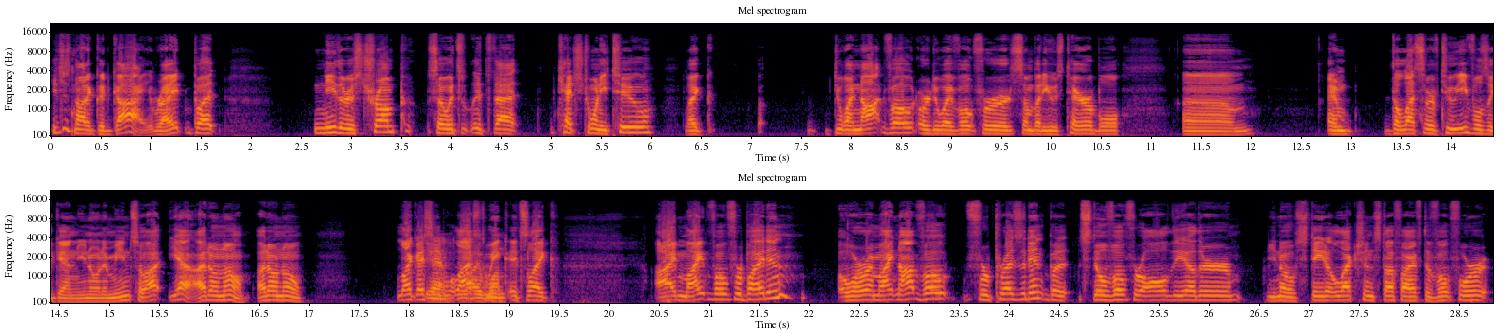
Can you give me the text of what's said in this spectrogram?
he's just not a good guy, right? But neither is Trump, so it's it's that catch 22 like do I not vote or do I vote for somebody who's terrible um and the lesser of two evils again, you know what I mean? So I yeah, I don't know. I don't know. Like I said Yeah, last I week, it's like I might vote for Biden or I might not vote for president, but still vote for all the other, you know, state election stuff I have to vote for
